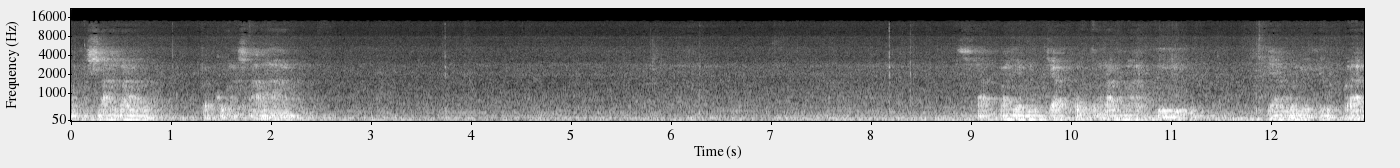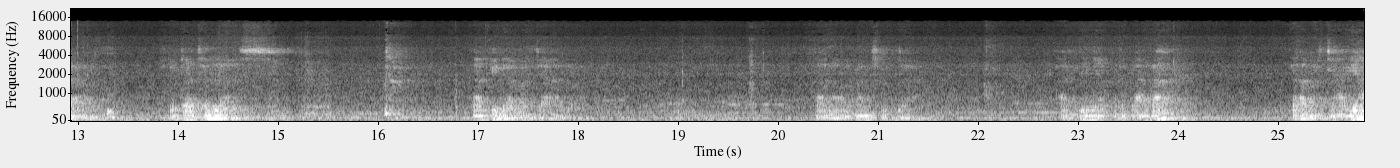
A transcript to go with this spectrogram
kebesaran kekuasaan siapa yang mencabut orang mati yang menghidupkan sudah jelas tapi nggak percaya kalau orang sudah hatinya berdarah nggak percaya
